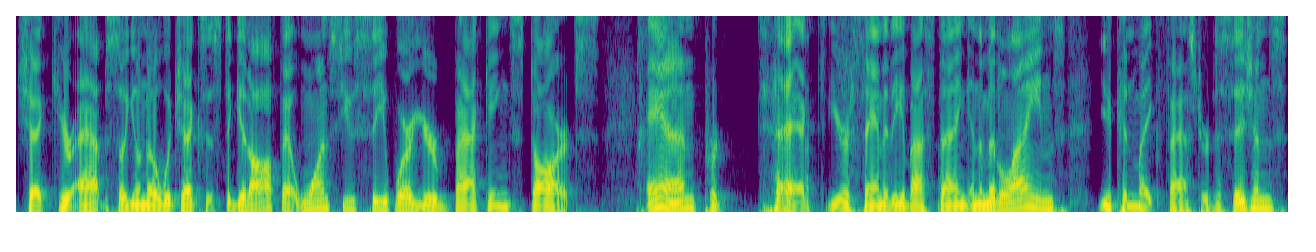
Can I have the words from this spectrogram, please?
Check your app so you'll know which exits to get off at once you see where your backing starts. And protect your sanity by staying in the middle lanes. You can make faster decisions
